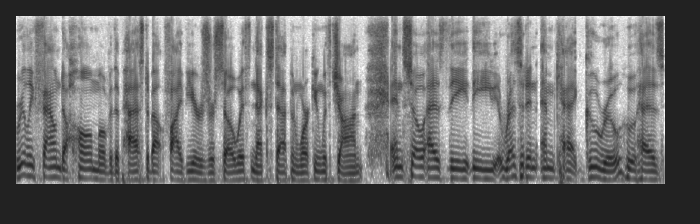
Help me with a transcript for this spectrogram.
really found a home over the past about five years or so with Next Step and working with John. And so, as the, the resident MCAT guru who has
